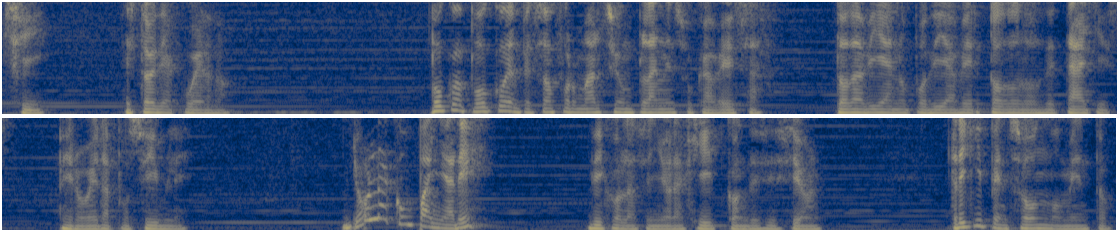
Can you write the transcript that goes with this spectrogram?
Sí, estoy de acuerdo. Poco a poco empezó a formarse un plan en su cabeza. Todavía no podía ver todos los detalles, pero era posible. Yo la acompañaré, dijo la señora Heath con decisión. Ricky pensó un momento.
